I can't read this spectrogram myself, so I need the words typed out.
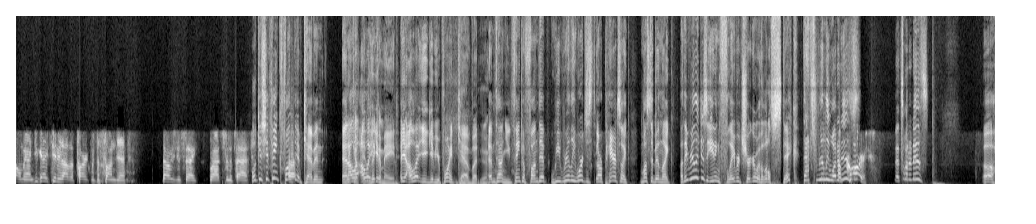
Oh man, you guys hit it out of the park with the fun dip. That was just like blast from the past. Well, guess you think Fun Dip, Kevin. And I'll, I'll let you give, Lik-M-Aid. yeah, I'll let you give your point, Kev. but yeah. I'm telling you, you think of Fun Dip? We really were just our parents like must have been like, are they really just eating flavored sugar with a little stick? That's really what it Of is. course. That's what it is. Ugh.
